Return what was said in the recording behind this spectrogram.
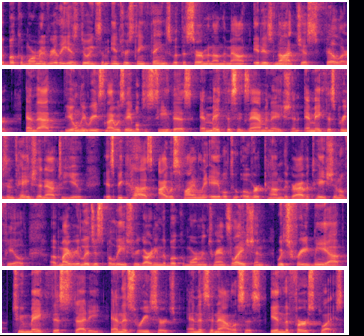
The Book of Mormon really is doing some interesting things with the Sermon on the Mount. It is not just filler, and that the only reason I was able to see this and make this examination and make this presentation out to you is because I was finally able to overcome the gravitational field of my religious beliefs regarding the Book of Mormon translation, which freed me up to make this study and this research and this analysis in the first place.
